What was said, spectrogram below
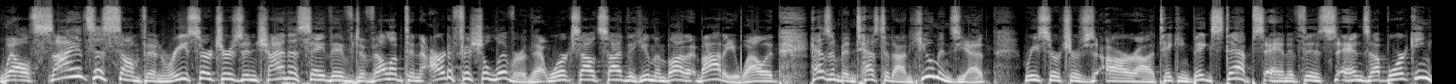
Well, science is something. Researchers in China say they've developed an artificial liver that works outside the human body. While it hasn't been tested on humans yet, researchers are uh, taking big steps. And if this ends up working,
